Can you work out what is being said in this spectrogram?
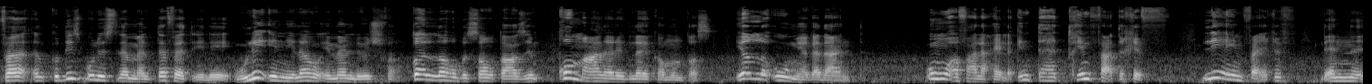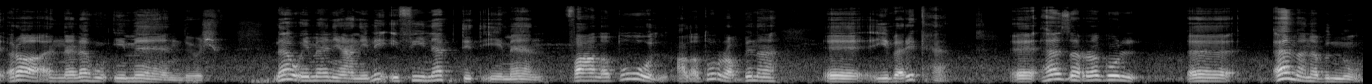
فالقديس بولس لما التفت إليه ولقي إن له إيمان ليشفى؟ قال له بصوت عظيم قم على رجليك منتصر يلا قوم يا جدع أنت قوم وقف على حيلك أنت هتنفع تخف. ليه ينفع يخف؟ لأن رأى أن له إيمان ليشفى. له إيمان يعني لقي في نبتة إيمان فعلى طول على طول ربنا يباركها. هذا الرجل آمن بالنور.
